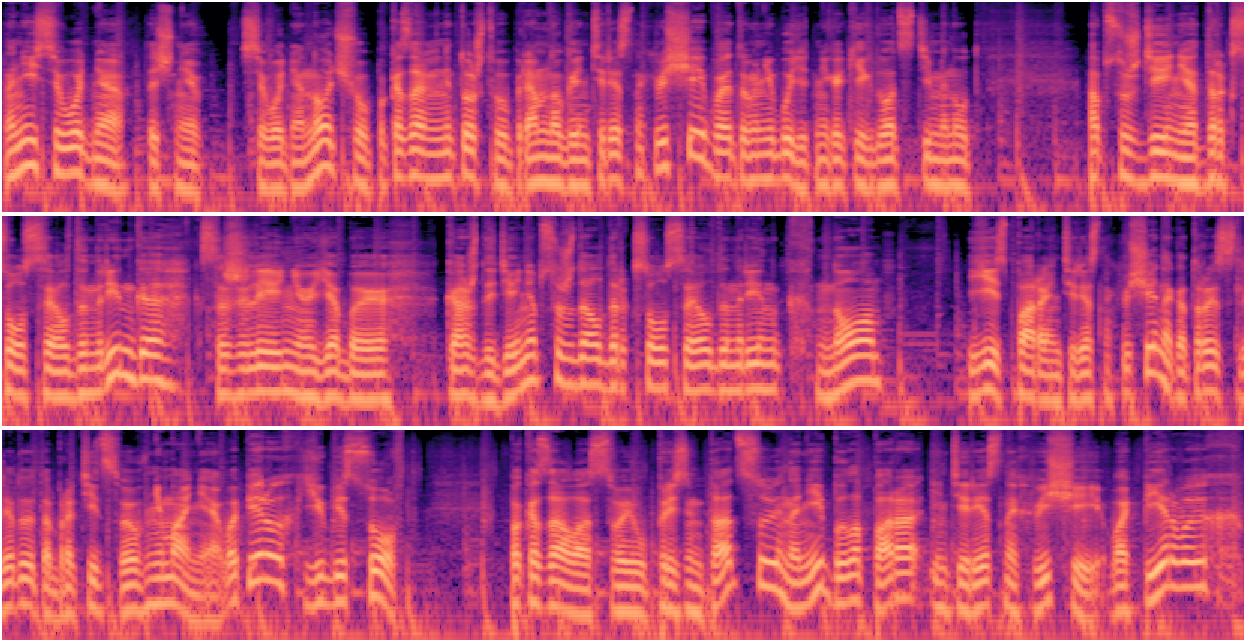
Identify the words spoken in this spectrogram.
На ней сегодня, точнее, сегодня ночью показали не то, чтобы прям много интересных вещей, поэтому не будет никаких 20 минут обсуждения Dark Souls и Elden Ring. К сожалению, я бы каждый день обсуждал Dark Souls и Elden Ring, но есть пара интересных вещей, на которые следует обратить свое внимание. Во-первых, Ubisoft показала свою презентацию, и на ней была пара интересных вещей. Во-первых,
